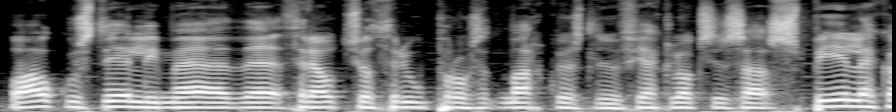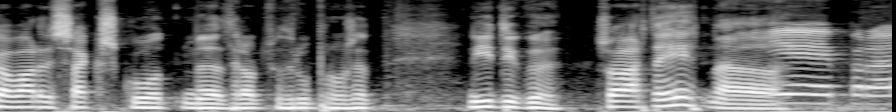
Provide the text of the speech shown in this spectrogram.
og Ágúst Eli með eh, 33% markvöðslu fekk loksins að spila eitthvað varði 6 skot með 33% nýtingu. Svo að hitna það Ég er bara,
